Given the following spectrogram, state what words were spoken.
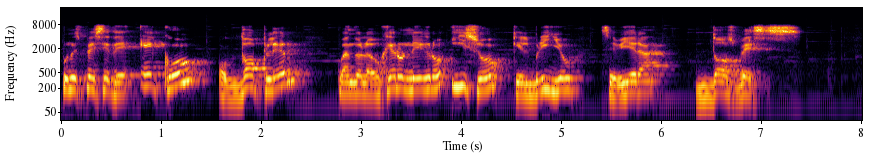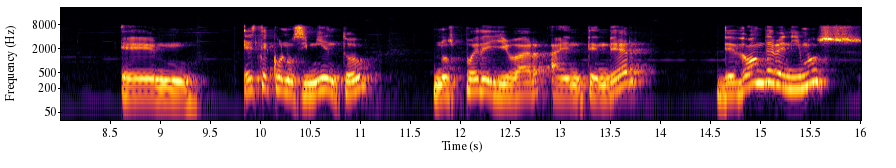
una especie de eco o Doppler cuando el agujero negro hizo que el brillo se viera dos veces. Em, este conocimiento nos puede llevar a entender de dónde venimos,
